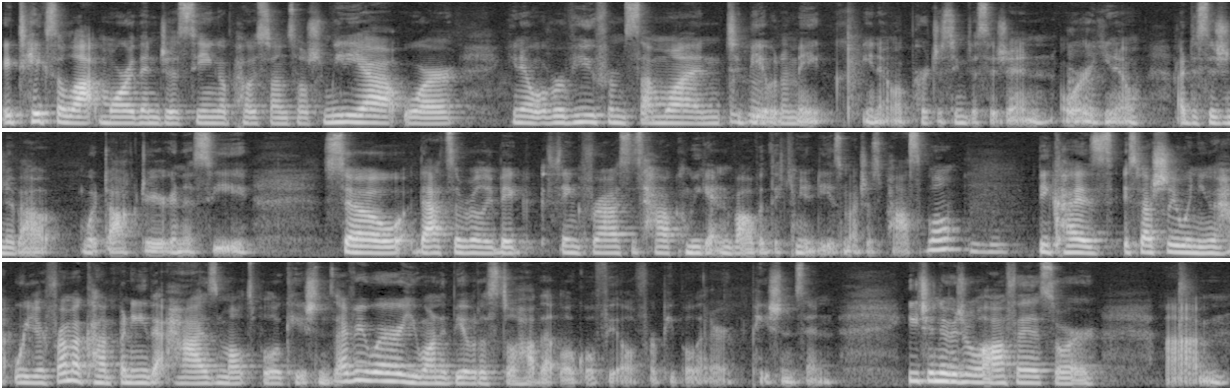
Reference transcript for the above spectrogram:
it takes a lot more than just seeing a post on social media or you know a review from someone to be mm-hmm. able to make you know a purchasing decision or mm-hmm. you know a decision about what doctor you're going to see. So that's a really big thing for us is how can we get involved with the community as much as possible? Mm-hmm. Because especially when you when you're from a company that has multiple locations everywhere you want to be able to still have that local feel for people that are patients in each individual office or um,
